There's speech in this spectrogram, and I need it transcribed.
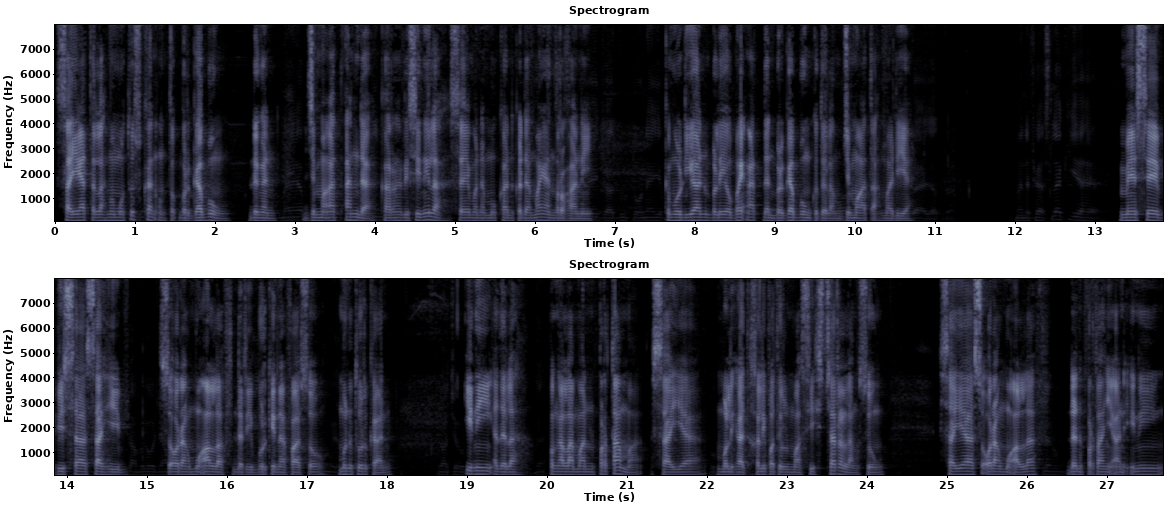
Saya telah memutuskan untuk bergabung dengan jemaat Anda karena di sinilah saya menemukan kedamaian rohani. Kemudian beliau bayat dan bergabung ke dalam jemaat Ahmadiyah. Mese Bisa Sahib, seorang mu'alaf dari Burkina Faso, menuturkan, ini adalah pengalaman pertama saya melihat Khalifatul Masih secara langsung. Saya seorang mu'alaf dan pertanyaan ini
